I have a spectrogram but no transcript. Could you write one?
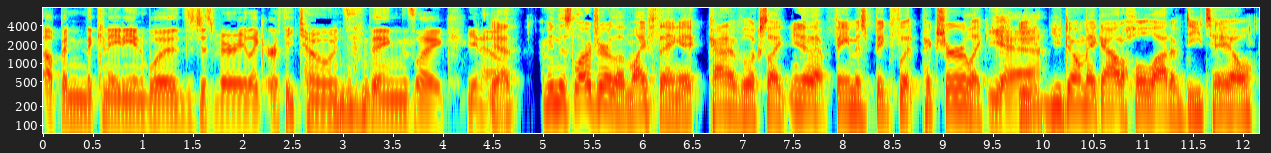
up in the Canadian woods just very like earthy tones and things like, you know. Yeah. I mean, this larger than life thing, it kind of looks like, you know, that famous Bigfoot picture. Like, Yeah. you, you don't make out a whole lot of detail.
